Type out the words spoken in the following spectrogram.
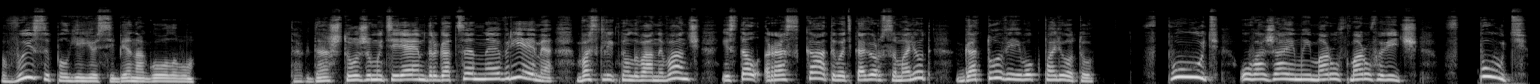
высыпал ее себе на голову. «Тогда что же мы теряем драгоценное время?» — воскликнул Иван Иванович и стал раскатывать ковер-самолет, готовя его к полету. «В путь, уважаемый Маруф Маруфович, в путь!»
